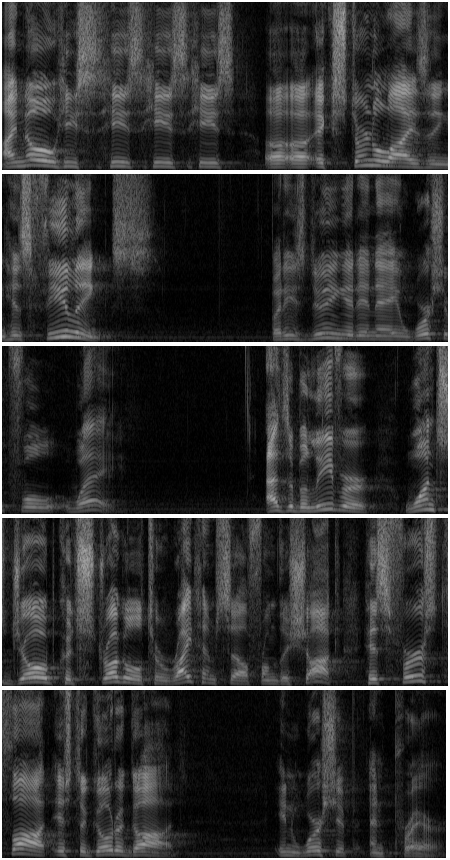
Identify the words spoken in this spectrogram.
I know he's, he's, he's, he's uh, uh, externalizing his feelings, but he's doing it in a worshipful way. As a believer, once Job could struggle to right himself from the shock, his first thought is to go to God in worship and prayer.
